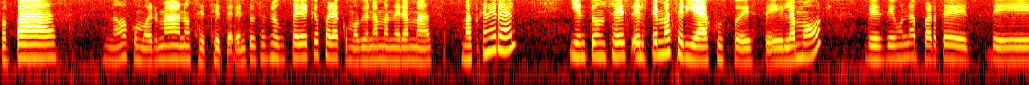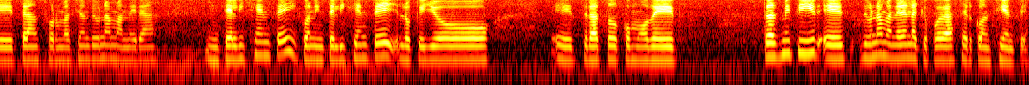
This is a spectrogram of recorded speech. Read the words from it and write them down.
papás, ¿no? como hermanos, etcétera. Entonces me gustaría que fuera como de una manera más, más general. Y entonces el tema sería justo este, el amor, desde una parte de transformación de una manera inteligente y con inteligente lo que yo eh, trato como de transmitir es de una manera en la que pueda ser consciente.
